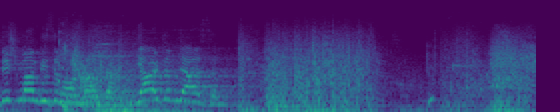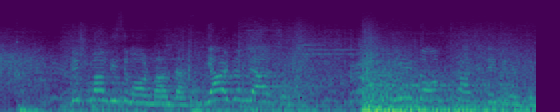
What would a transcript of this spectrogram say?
Düşman bizim ormanda. Yardım lazım. Düşman bizim ormanda. Yardım lazım. Bir dost katledildi.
